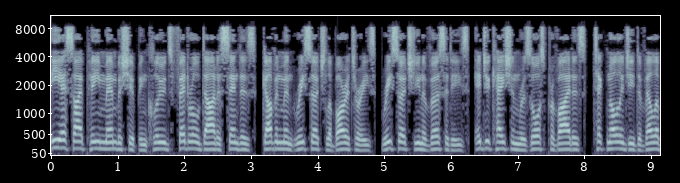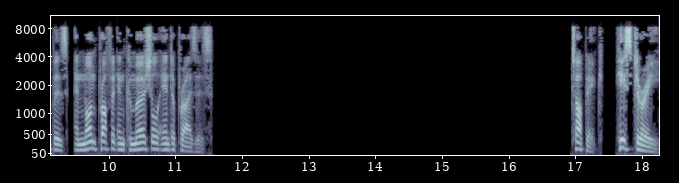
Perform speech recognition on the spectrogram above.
ESIP membership includes federal data centers, government research laboratories, research universities, education resource providers, technology developers, and nonprofit and commercial enterprises. History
